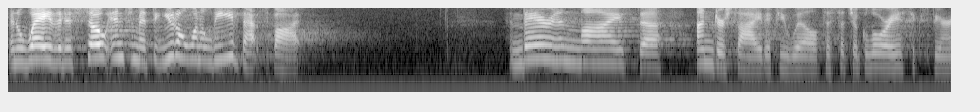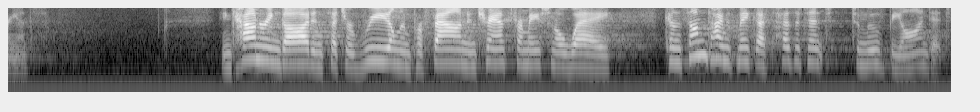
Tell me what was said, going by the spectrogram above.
in a way that is so intimate that you don't want to leave that spot. And therein lies the underside, if you will, to such a glorious experience. Encountering God in such a real and profound and transformational way can sometimes make us hesitant to move beyond it.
